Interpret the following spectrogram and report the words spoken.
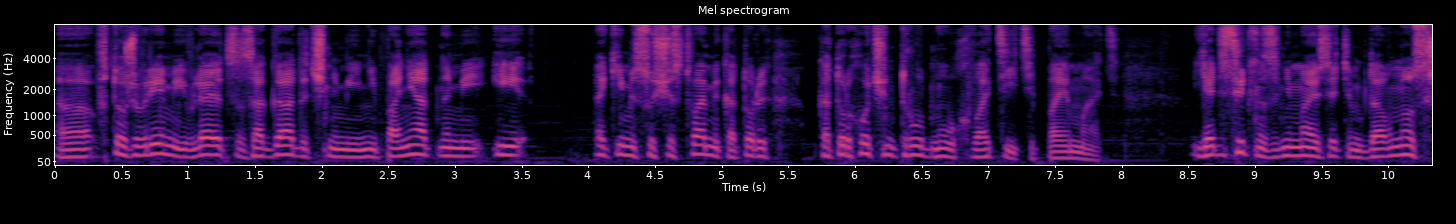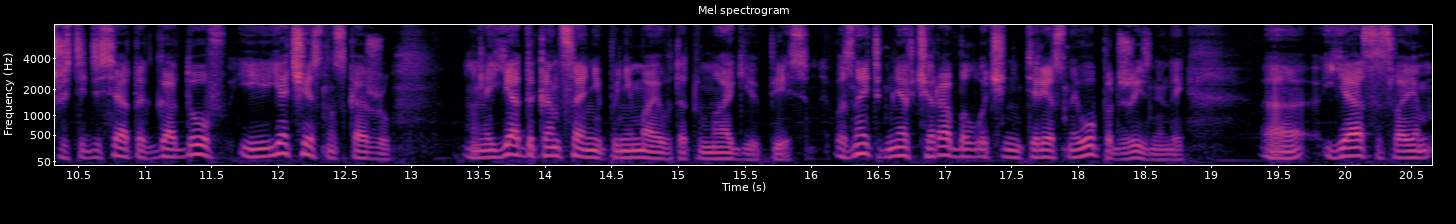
э, в то же время являются загадочными, непонятными и такими существами, которых, которых очень трудно ухватить и поймать. Я действительно занимаюсь этим давно, с 60-х годов, и я честно скажу, я до конца не понимаю вот эту магию песен. Вы знаете, у меня вчера был очень интересный опыт жизненный. Э, Я со своим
